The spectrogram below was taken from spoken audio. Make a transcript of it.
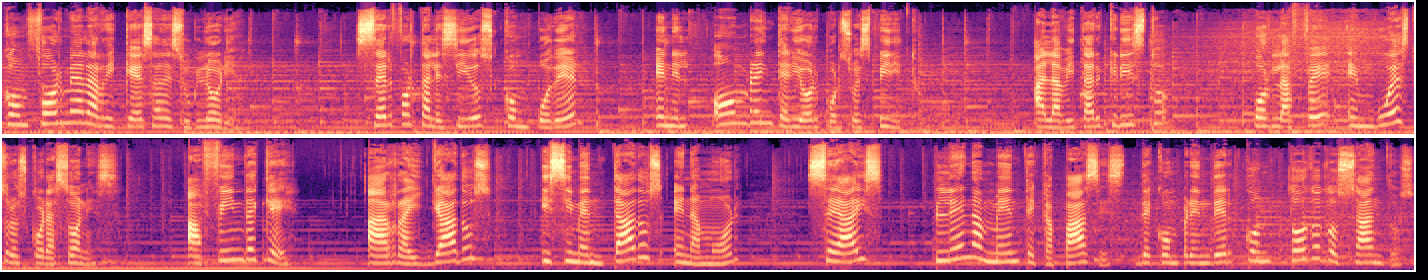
conforme a la riqueza de su gloria, ser fortalecidos con poder en el hombre interior por su espíritu, al habitar Cristo por la fe en vuestros corazones, a fin de que, arraigados y cimentados en amor, seáis plenamente capaces de comprender con todos los santos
